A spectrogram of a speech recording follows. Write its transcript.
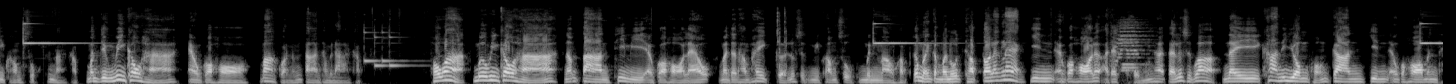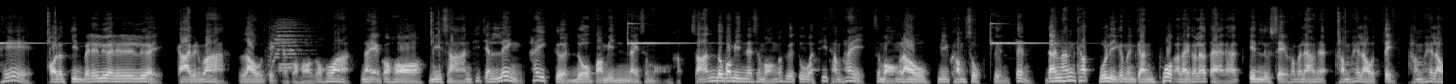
มีความสุขขึ้นมาครับมันจึงวิ่งเข้าหาแอลกอฮอล์มากกว่าน้ำตาลธรรมดาครับเพราะว่าเมื่อวิ่งเข้าหาน้ำตาลที่มีแอลกอฮอล์แล้ว มันจะทำให้เกิดรู้สึกมีความสุขมึนเมาครับก็เหมือนกับมนุษย์ครับตอนแรกๆกินแอลกอฮอล์แล้วอาจจะขมนะแต่รู้สึกว่าในค่านิยมของการกินแอลกอฮอล์มันเท่พอเรากินไปเรื่อยๆเรื่อยๆ กลายเป็นว่าเราติดแอลกอฮอล์ก็เพราะว่าในแอลกอฮอล์มีสารที่จะเร่งให้เกิดโดปามินในสมองครับสารโดปามินในสมองก็คือตัวที่ทำให้สมองเรามีความสุขตื่นเต้น ดังนั้นครับบุหรี่ก็เหมือนกันพวกอะไรก็แล้วแต่นะกินหรือเสพเข้าไปแล้วเนี่ยทำให้เราติดทำให้เรา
